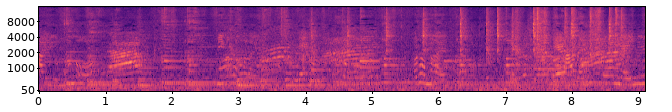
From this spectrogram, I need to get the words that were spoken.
ำอ๋อยังไม่ไปอยู่นู้นเหรอดำพี่เขาทำอะไรเขาทำอะไรแดงแดงช่วงไหนเนี่ย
